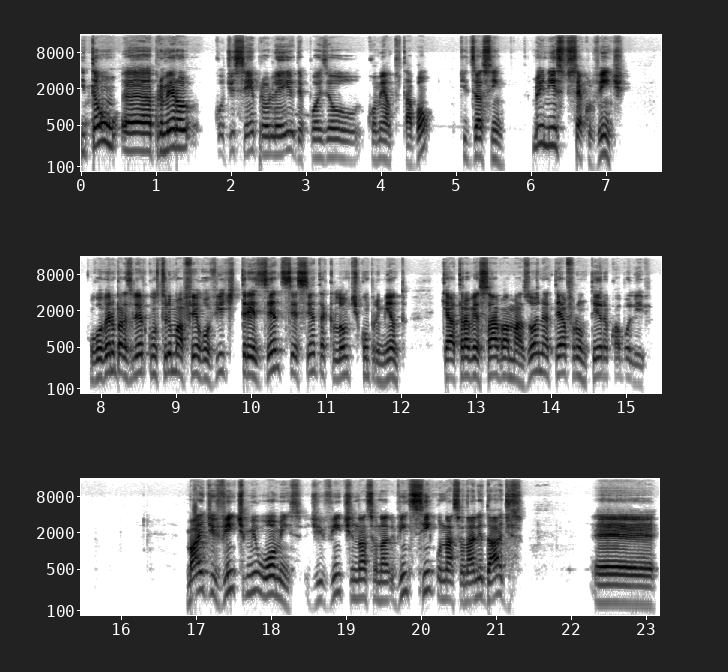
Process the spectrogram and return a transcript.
Então, é, primeiro, de sempre eu leio, depois eu comento, tá bom? Que diz assim: no início do século XX, o governo brasileiro construiu uma ferrovia de 360 quilômetros de comprimento que atravessava a Amazônia até a fronteira com a Bolívia. Mais de 20 mil homens de 20 nacional, 25 nacionalidades é,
